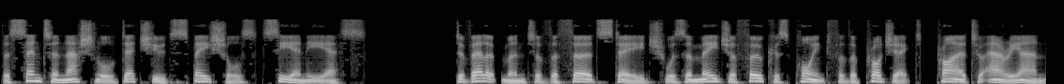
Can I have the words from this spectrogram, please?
the Centre National d'Études Spatiales (CNES). Development of the third stage was a major focus point for the project. Prior to Ariane,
